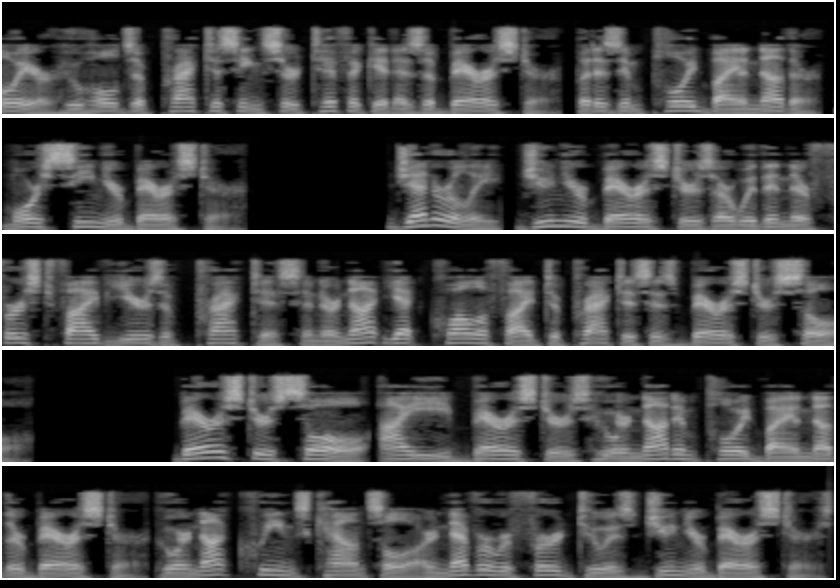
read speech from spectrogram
lawyer who holds a practicing certificate as a barrister, but is employed by another, more senior barrister. Generally, junior barristers are within their first five years of practice and are not yet qualified to practice as barristers sole. Barristers sole i.e. barristers who are not employed by another barrister who are not Queen's Counsel are never referred to as junior barristers.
